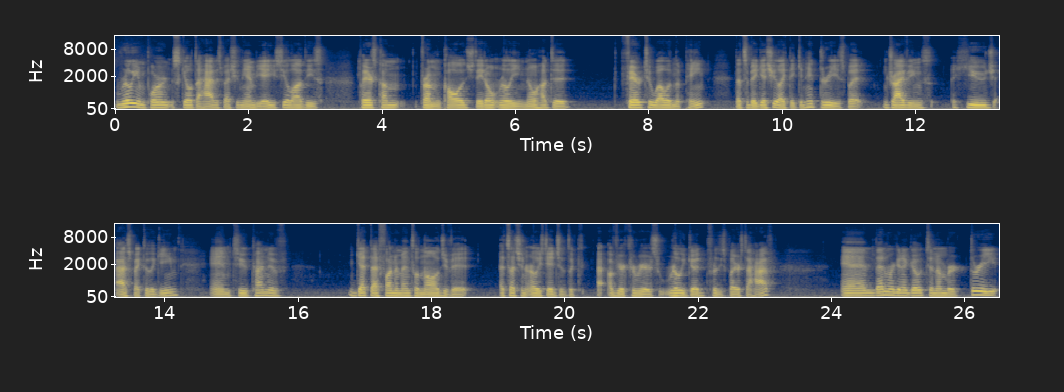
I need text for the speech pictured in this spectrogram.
really important skill to have, especially in the NBA. You see a lot of these players come from college, they don't really know how to fare too well in the paint. That's a big issue. Like they can hit threes, but driving's a huge aspect of the game, and to kind of get that fundamental knowledge of it at such an early stage of the of your career is really good for these players to have. And then we're gonna go to number three,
